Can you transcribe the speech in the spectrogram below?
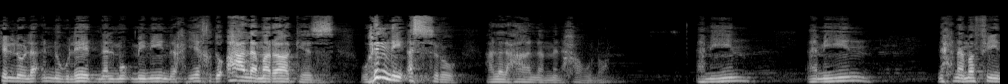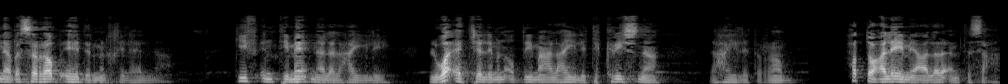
كله لأنه أولادنا المؤمنين رح ياخذوا أعلى مراكز وهن يأثروا على العالم من حولهم. أمين؟ أمين؟ نحن ما فينا بس الرب قادر من خلالنا. كيف انتمائنا للعيلة؟ الوقت يلي منقضيه مع العيلة تكريسنا لعيلة الرب. حطوا علامة على رقم تسعة.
